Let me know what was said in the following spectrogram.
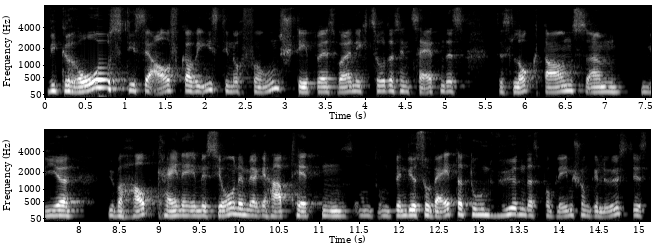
wie groß diese Aufgabe ist, die noch vor uns steht. Weil es war ja nicht so, dass in Zeiten des, des Lockdowns ähm, wir überhaupt keine Emissionen mehr gehabt hätten und, und wenn wir so weiter tun würden, das Problem schon gelöst ist.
